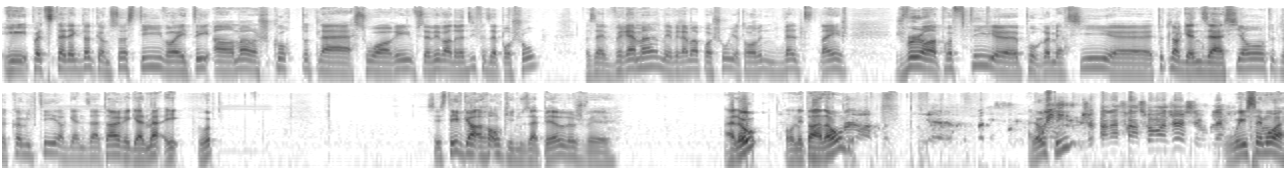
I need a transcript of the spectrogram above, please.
Et petite anecdote comme ça, Steve a été en manche courte toute la soirée. Vous savez, vendredi, il faisait pas chaud. Il faisait vraiment, mais vraiment pas chaud. Il a tombé une belle petite neige. Je veux en profiter euh, pour remercier toute l'organisation, tout le comité organisateur également. Et, oups. C'est Steve Garon qui nous appelle. là. Je vais. Allô? On est en onde? Allô, Steve? Je parle à François Manger, s'il vous plaît. Oui, c'est moi.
